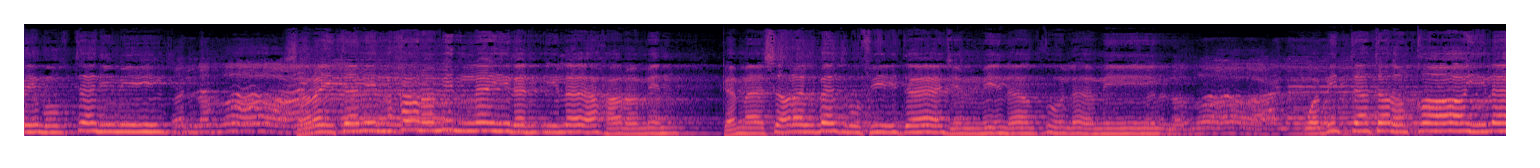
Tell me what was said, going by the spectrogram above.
لمغتنم صلى الله سريت من حرم ليلا إلى حرم كما سرى البدر في داج من الظلم. وبت ترقى إلى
